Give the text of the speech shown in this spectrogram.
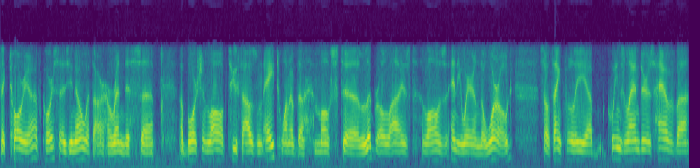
Victoria, of course, as you know, with our horrendous uh, abortion law of 2008, one of the most uh, liberalized laws anywhere in the world. So thankfully, uh, Queenslanders have uh,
